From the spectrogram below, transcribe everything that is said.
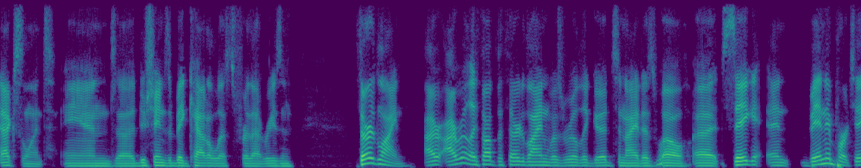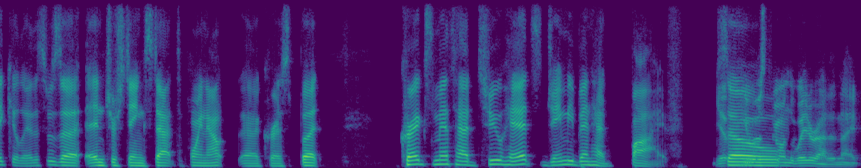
excellent. And uh, Duchene's a big catalyst for that reason. Third line, I, I really thought the third line was really good tonight as well. Uh, Seguin and Benn in particular, this was an interesting stat to point out, uh, Chris. But Craig Smith had two hits. Jamie Benn had five. Yep, so, he was throwing the weight around tonight.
